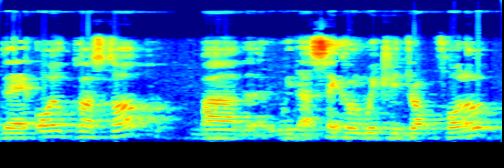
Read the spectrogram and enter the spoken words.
the oil cost up, but with a second weekly drop followed.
